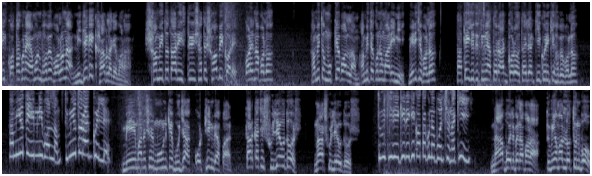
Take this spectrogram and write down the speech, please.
এই কথাগুলো এমন ভাবে বলো না নিজেকেই খারাপ লাগে মারা। স্বামী তো তার স্ত্রীর সাথে সবই করে করে না বলো? আমি তো মুখে বললাম আমি তো কোনো মারিনি। মেরেছি বলো? তাতেই যদি তুমি এত রাগ করো তাহলে আর কি করে কি হবে বলো? আমিও তো এমনি বললাম তুমিও তো রাগ করলে। মেয়ে মানুষের মনকে বোঝা কঠিন ব্যাপার। তার কাছে শুলেও দোষ না শুলেও দোষ। তুমি কি রেগে রেগে কথাগুলো বলছো নাকি? না বলবে না পাড়া তুমি আমার নতুন বউ।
